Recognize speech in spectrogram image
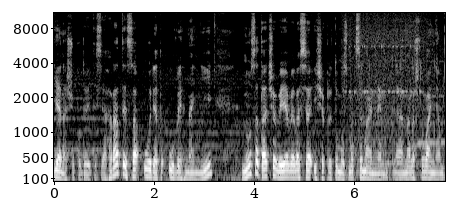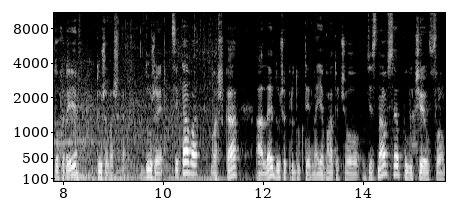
є на що подивитися. Грати за уряд у вигнанні. Ну, задача виявилася і ще при тому з максимальним е, налаштуванням до гри дуже важка. Дуже цікава, важка, але дуже продуктивна. Я багато чого дізнався, отримав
